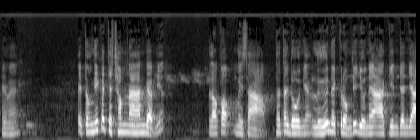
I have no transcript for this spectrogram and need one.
เห็นไหมไอ้ตรงนี้ก็จะชำนาญแบบเนี้ยเราก็ไม่ทราบ ถ้าถ้าดูเนี้ยหรือในกลุ่มที่อยู่ในอากินจัญญา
